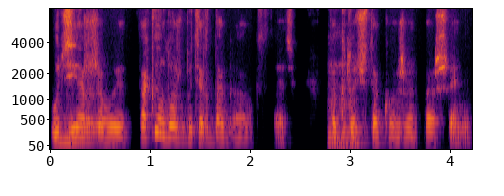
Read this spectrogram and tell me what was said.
удерживает. Таким должен быть Эрдоган, кстати. Так точно такое же отношение.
